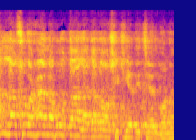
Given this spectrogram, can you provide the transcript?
আল্লাহ তাআলা যেন শিখিয়ে দিচ্ছেন বলো।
